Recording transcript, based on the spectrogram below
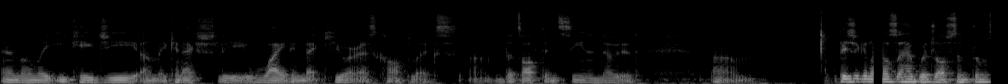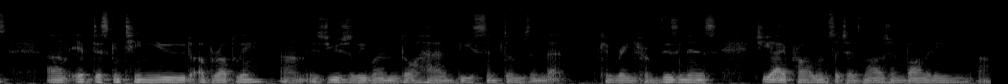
And on like EKG, um, it can actually widen that QRS complex um, that's often seen and noted. Um, patient can also have withdrawal symptoms um, if discontinued abruptly. Um, is usually when they'll have these symptoms, and that can range from dizziness, GI problems such as nausea and vomiting, um,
